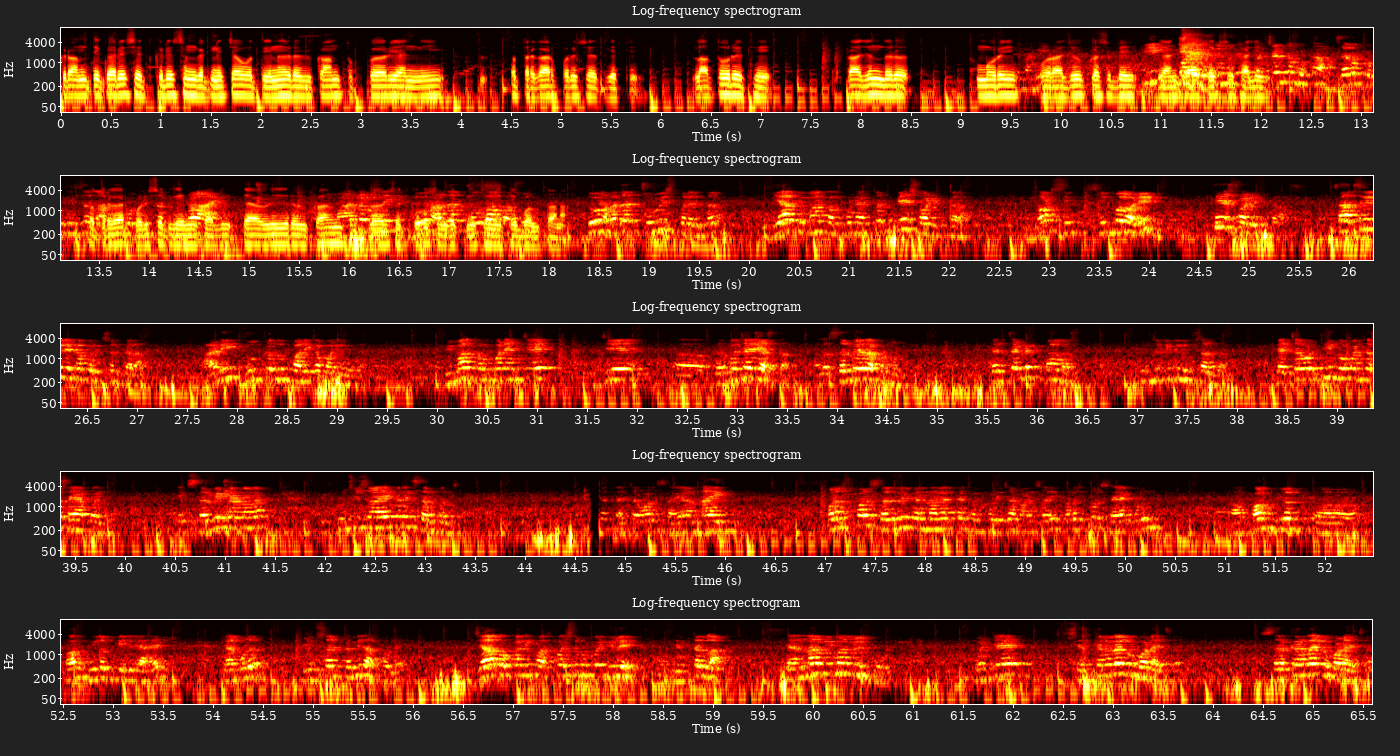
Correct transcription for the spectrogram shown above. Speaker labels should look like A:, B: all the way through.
A: क्रांतिकारी शेतकरी संघटनेच्या वतीनं रविकांत तुपकर यांनी पत्रकार परिषद घेतली. लातूर येथे राजेंद्र मोरे व राजीव कसबे यांच्या अध्यक्षतेखाली पत्रकार परिषद घेण्यात आली. त्यावेळी रविकांत तुपकर शेतकरी संघटनेचे नेते बोलताना
B: दोन हजार चोवीसपर्यंत या विमा कंपन्यांचं टेस्ट ऑडिट करा. Not simple audit test audit करा. चाचणी लेखा परीक्षण करा. आणि दूध का दूध पाणी का पाणी विमा कंपन्यांचे जे कर्मचारी असतात त्याला सर्वेअर आपण म्हणतो त्यांच्याकडे फॉर्म असतो. तुमचं किती नुकसान झालं? त्याच्यावर तीन लोकांच्या सह्या पाहिजे. एक सर्वे करणारा एक कृषी सहाय्यक आणि एक सरपंच. त्याच्यावर सह्या नाही. परस्पर सर्वे करणाऱ्या त्या कंपनीच्या माणसाने परस्पर सह्या करून फॉर्म फिलअप फॉर्म फिलअप केलेले आहेत. त्यामुळं नुकसान कमी दाखवलं आहे ज्या लोकांनी पाच पाचशे रुपये दिले हेक्टरला त्यांना विमा मिळतो. म्हणजे शेतकऱ्याला लुबाडायचं सरकारलाही लुबाडायचा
